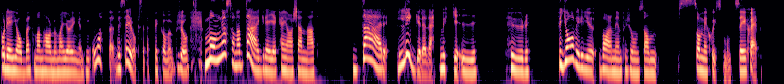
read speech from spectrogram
på det jobbet man har men man gör ingenting åt det? Det säger också rätt mycket om en person. Många sådana där grejer kan jag känna att där ligger det rätt mycket i hur... För jag vill ju vara med en person som, som är schysst mot sig själv.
